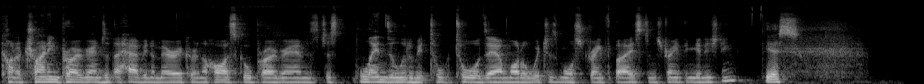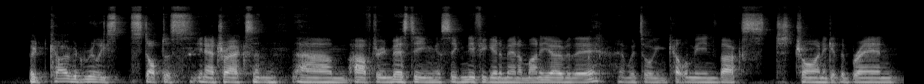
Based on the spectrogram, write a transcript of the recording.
kind of training programs that they have in America and the high school programs just lends a little bit to, towards our model, which is more strength based and strength and conditioning. Yes. But COVID really stopped us in our tracks, and um, after investing a significant amount of money over there, and we're talking a couple of million bucks, just trying to get the brand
